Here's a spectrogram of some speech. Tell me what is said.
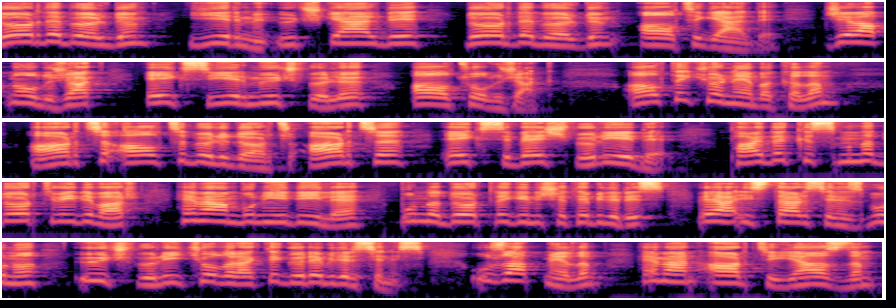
4'e böldüm 23 geldi. 4'e böldüm 6 geldi. Cevap ne olacak? Eksi 23 bölü 6 olacak. Alttaki örneğe bakalım. Artı 6 bölü 4 artı eksi 5 bölü 7. Payda kısmında 4 ve 7 var. Hemen bunu 7 ile bunu da 4 ile genişletebiliriz. Veya isterseniz bunu 3 bölü 2 olarak da görebilirsiniz. Uzatmayalım. Hemen artı yazdım.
